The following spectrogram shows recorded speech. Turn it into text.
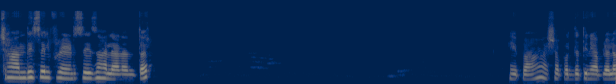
छान दिसेल फ्रेंड्स हे झाल्यानंतर. हे पहा अशा पद्धतीने आपल्याला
